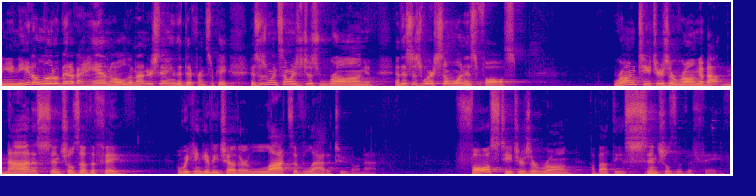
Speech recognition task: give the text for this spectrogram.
and you need a little bit of a handhold and understanding the difference, okay, this is when someone's just wrong, and, and this is where someone is false. Wrong teachers are wrong about non essentials of the faith. We can give each other lots of latitude on that. False teachers are wrong about the essentials of the faith.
